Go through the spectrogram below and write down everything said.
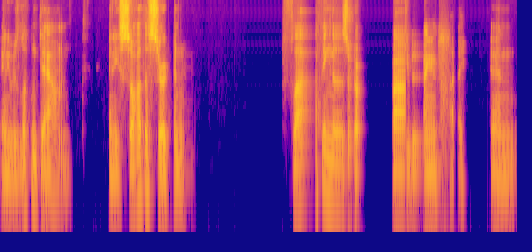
and he was looking down and he saw the surgeon flapping his arm. He was trying to die. And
